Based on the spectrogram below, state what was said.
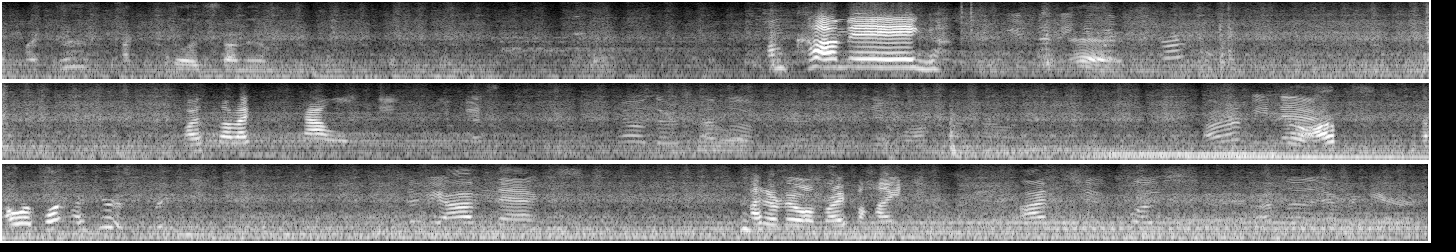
I'm like, I can really stun him. I'm coming! You said Yeah. I thought I could challenge you. I guess. No, there's a No. look. There's walk my palace. I'm gonna be No, I'm. I was like, I hear it's creepy. Sophia, I'm next. I don't know, I'm right behind you. I'm too close to it. I'm literally over here.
